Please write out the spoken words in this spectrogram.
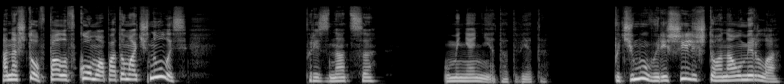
Она что, впала в кому, а потом очнулась? Признаться, у меня нет ответа. Почему вы решили, что она умерла?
